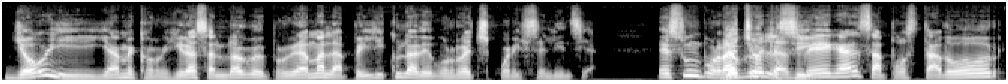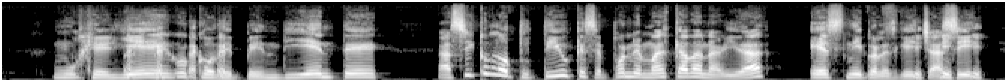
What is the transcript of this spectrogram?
yo, y ya me corregirás a lo largo del programa, la película de borrachos por excelencia. Es un borracho que Las sí. Vegas, apostador, mujeriego, codependiente. Así como tu tío que se pone mal cada Navidad, es Nicolas Cage, así.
